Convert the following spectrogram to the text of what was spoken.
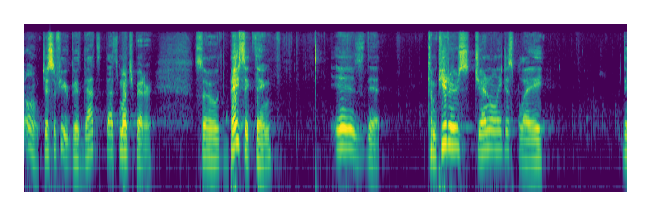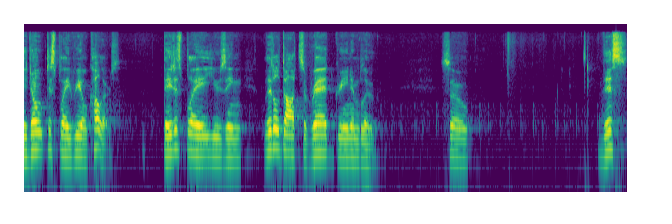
Oh, just a few. Good. That's, that's much better. So the basic thing is that computers generally display, they don't display real colors. They display using little dots of red, green, and blue. So this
